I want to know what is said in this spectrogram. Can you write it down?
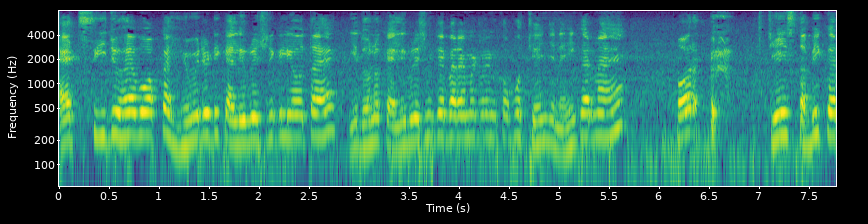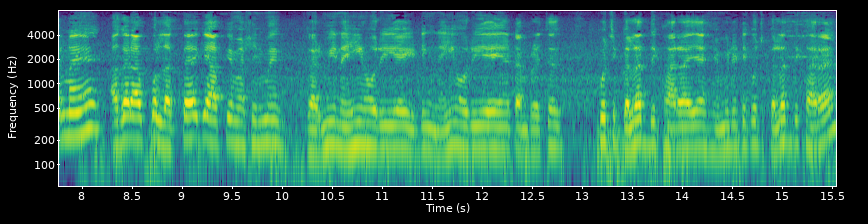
एच सी जो है, वो आपका ह्यूमिडिटी कैलिब्रेशन के लिए होता है। ये दोनों कैलिब्रेशन के पैरामीटर इनको आपको चेंज नहीं करना है। और चेंज तभी करना है, अगर आपको लगता है कि आपके मशीन में गर्मी नहीं हो रही है हीटिंग नहीं हो रही है, या टेम्परेचर कुछ गलत दिखा रहा है या ह्यूमिडिटी कुछ गलत दिखा रहा है,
